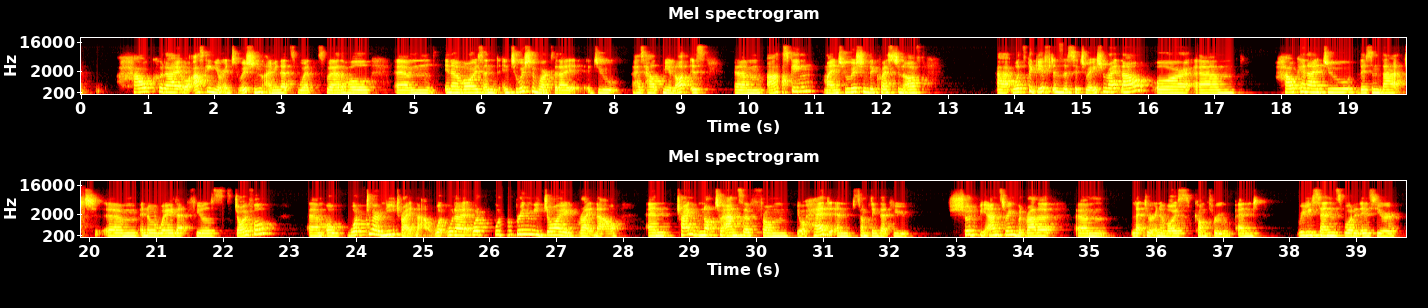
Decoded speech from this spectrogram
how could I, or asking your intuition. I mean, that's what's where the whole um, inner voice and intuition work that I do has helped me a lot is um, asking my intuition the question of uh, what's the gift in the situation right now or um, how can I do this and that um, in a way that feels joyful? Um, or what do I need right now? What would I what would bring me joy right now? And trying not to answer from your head and something that you should be answering, but rather um, let your inner voice come through and really sense what it is you're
